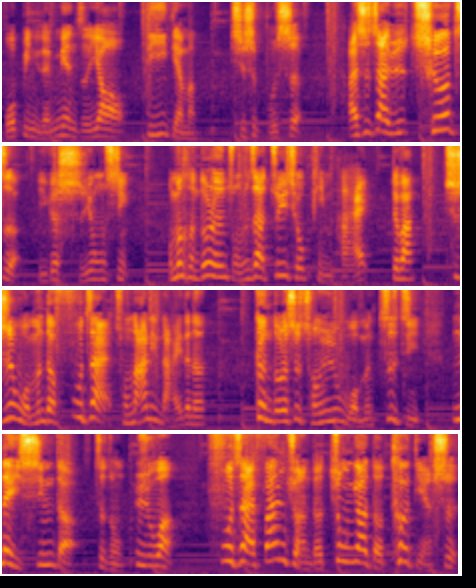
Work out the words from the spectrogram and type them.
我比你的面子要低一点吗？其实不是，而是在于车子一个实用性。我们很多人总是在追求品牌，对吧？其实我们的负债从哪里来的呢？更多的是从于我们自己内心的这种欲望。负债翻转的重要的特点是，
